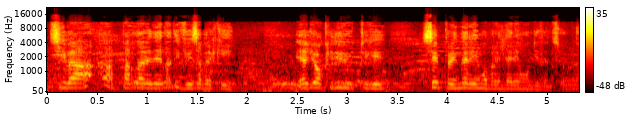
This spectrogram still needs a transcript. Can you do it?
si va a parlare della difesa perché è agli occhi di tutti che se prenderemo prenderemo un difensore.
